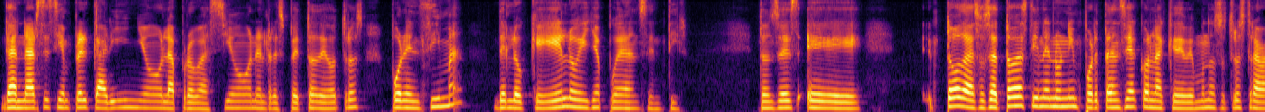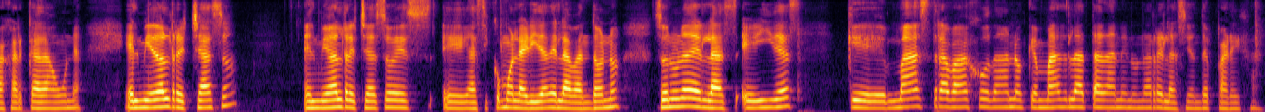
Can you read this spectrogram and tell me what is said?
Ganarse siempre el cariño, la aprobación, el respeto de otros, por encima de lo que él o ella puedan sentir. Entonces, eh, todas, o sea, todas tienen una importancia con la que debemos nosotros trabajar cada una. El miedo al rechazo, el miedo al rechazo es, eh, así como la herida del abandono, son una de las heridas que más trabajo dan o que más lata dan en una relación de pareja.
